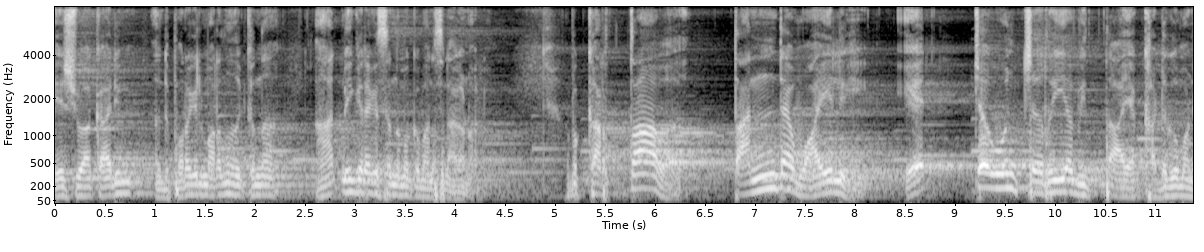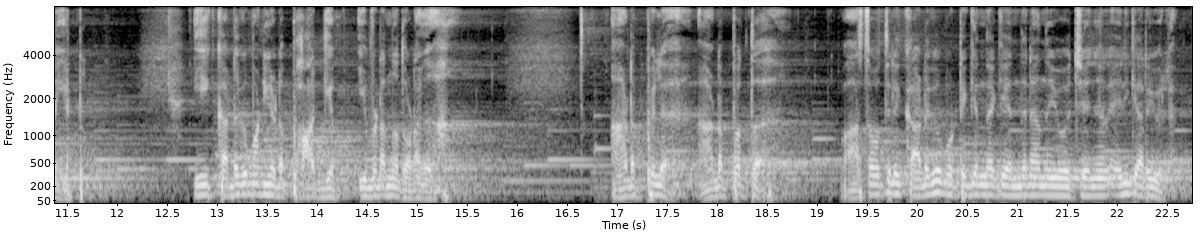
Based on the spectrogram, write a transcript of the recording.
യേശു ആ കാര്യം അതിന്റെ പുറകിൽ മറന്നു നിൽക്കുന്ന ആത്മീക രഹസ്യം നമുക്ക് മനസ്സിലാകണമല്ലോ. അപ്പോൾ കർത്താവ് തന്റെ വയലിൽ ഏറ്റവും ചെറിയ വിത്തായ കടുകുമണിയിട്ടു. ഈ കടുകുമണിയുടെ ഭാഗ്യം ഇവിടെ നിന്ന് തുടങ്ങുക. അടുപ്പിൽ അടുപ്പത്ത് വാസ്തവത്തിൽ ഈ കടുക് പൊട്ടിക്കുന്നതൊക്കെ എന്തിനാണെന്ന് ചോദിച്ചു കഴിഞ്ഞാൽ എനിക്കറിയില്ല.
